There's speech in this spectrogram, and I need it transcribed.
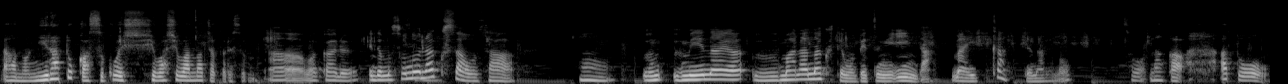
あの、ニラとかすごいシワシワになっちゃったりするの。ああ、わかる。え、でもその落差をさ、うん。う埋めな、埋まらなくても別にいいんだ。まあ、いっかってなるの？そう、なんか、あと、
